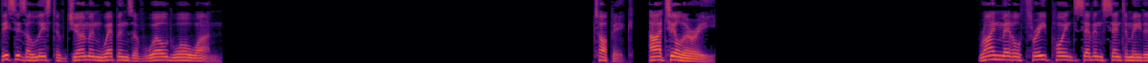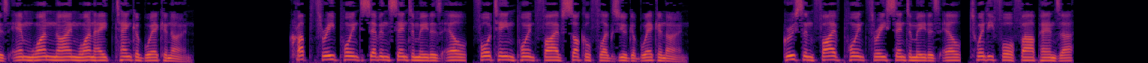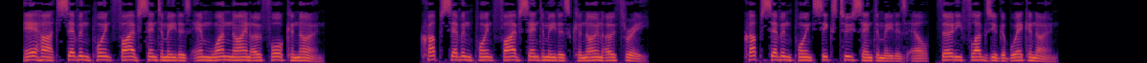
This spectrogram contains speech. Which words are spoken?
This is a list of German weapons of World War I. Topic: Artillery. Rheinmetall 3.7 cm M1918 Tankabwehrkanone Krupp 3.7 cm L, 14.5 Sockelflugzeugabwehrkanone Gruson 5.3 cm L, 24 Fahrpanzer Ehrhardt 7.5 cm M1904 Kanone Krupp 7.5 cm Kanone 03 Krupp 7.62 cm L, 30 Flugzeugabwehrkanone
